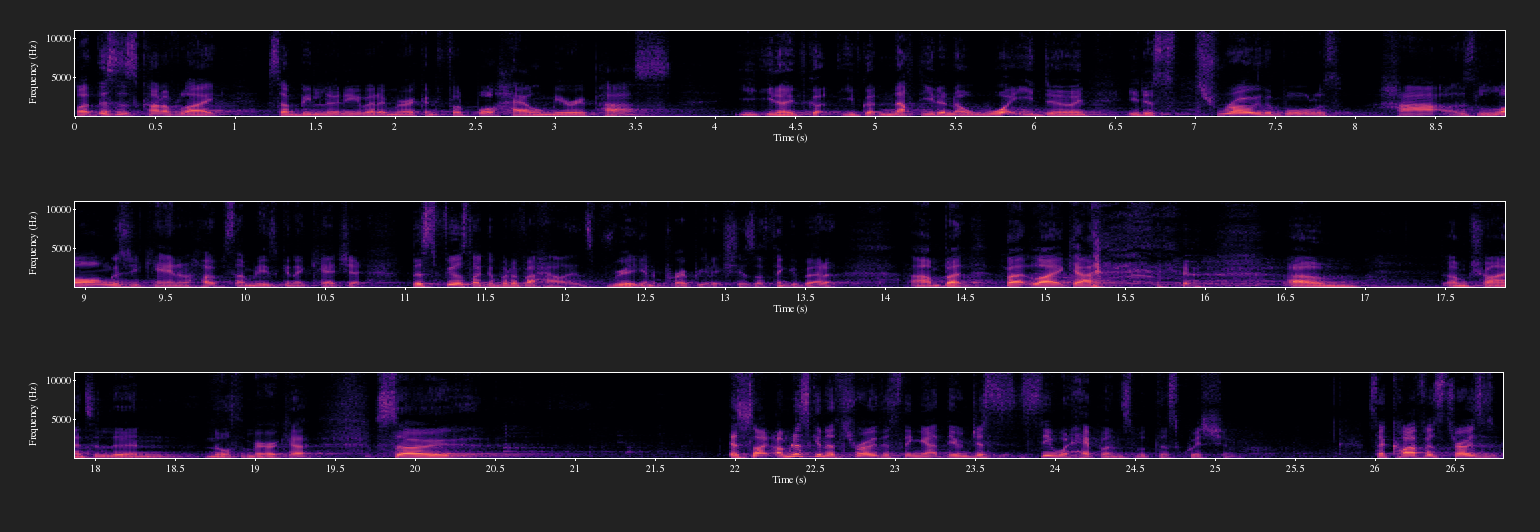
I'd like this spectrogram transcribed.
Like, this is kind of like, so I've been learning about American football, Hail Mary pass. You, you know, you've got, you've got nothing, you don't know what you're doing. You just throw the ball as as long as you can and hope somebody's going to catch it. This feels like a bit of a, it's really inappropriate actually as I think about it. Um, but, but like, uh, um, I'm trying to learn North America. So it's like, I'm just going to throw this thing out there and just see what happens with this question. So Caiaphas throws it.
